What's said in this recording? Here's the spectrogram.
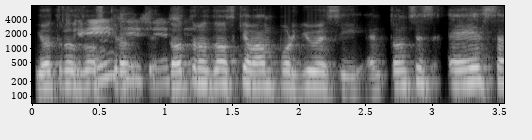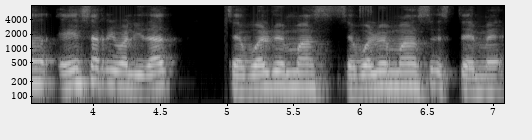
y otros, sí, dos, que, sí, sí, otros dos que van por USC. Entonces, esa, esa rivalidad se vuelve más, se vuelve más este, me,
